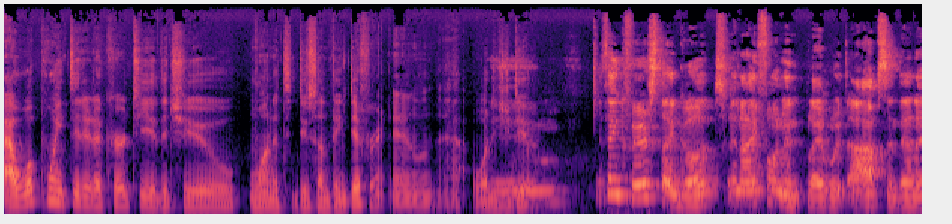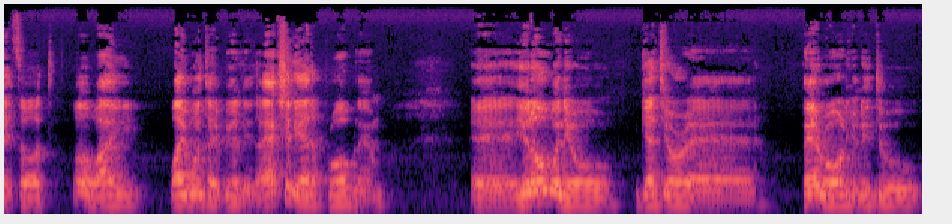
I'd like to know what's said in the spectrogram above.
at what point did it occur to you that you wanted to do something different, and what did you do? Um, I think first I got an iPhone and played with apps, and then I thought, oh, why why won't I build it? I actually had a problem. Uh, you know, when you get your uh, payroll, you need to.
